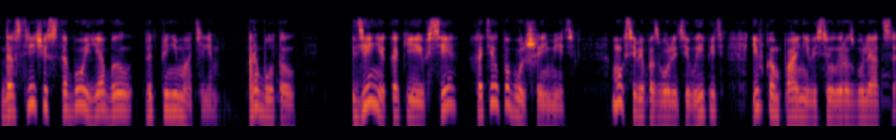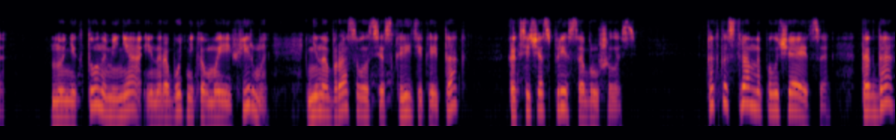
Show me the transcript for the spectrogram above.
До встречи с тобой я был предпринимателем, работал. Денег, как и все, хотел побольше иметь. Мог себе позволить и выпить, и в компании веселой разгуляться. Но никто на меня и на работников моей фирмы не набрасывался с критикой так, как сейчас пресса обрушилась. Как-то странно получается. Тогда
